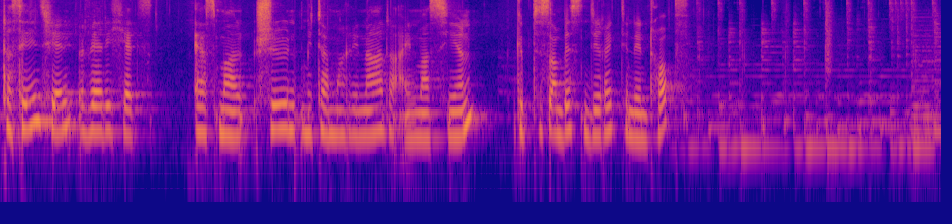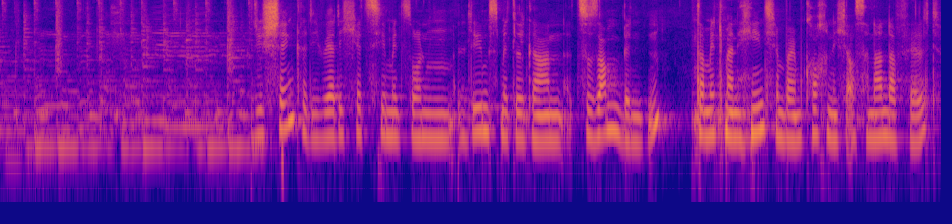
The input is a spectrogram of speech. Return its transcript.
Das Hähnchen werde ich jetzt erstmal schön mit der Marinade einmassieren. Gibt es am besten direkt in den Topf. Die Schenkel, die werde ich jetzt hier mit so einem Lebensmittelgarn zusammenbinden damit mein Hähnchen beim Kochen nicht auseinanderfällt.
